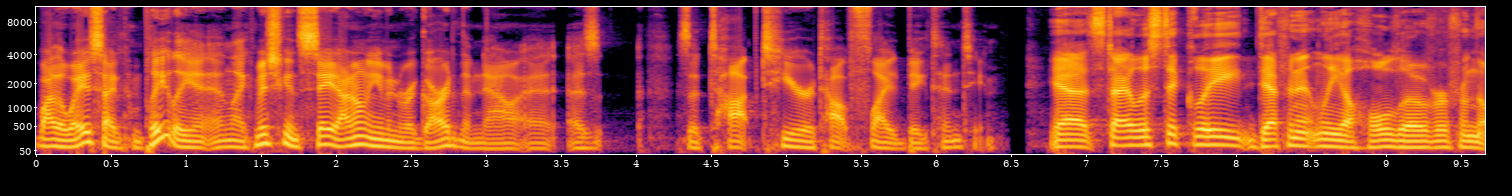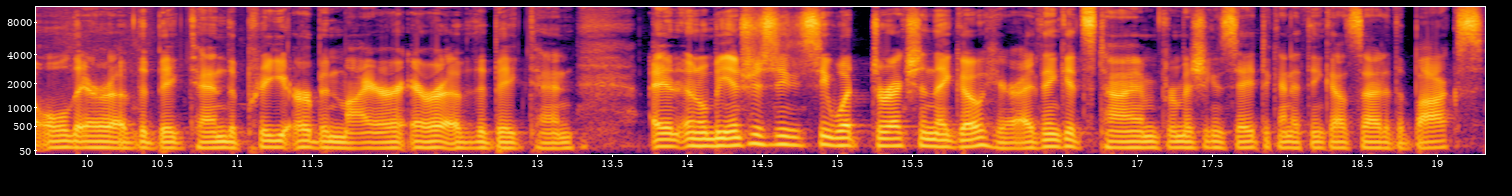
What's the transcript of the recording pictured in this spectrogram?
by the wayside completely and like Michigan State I don't even regard them now as as a top tier top flight Big 10 team. Yeah, stylistically, definitely a holdover from the old era of the Big Ten, the pre Urban Meyer era of the Big Ten. It, it'll be interesting to see what direction they go here. I think it's time for Michigan State to kind of think outside of the box.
